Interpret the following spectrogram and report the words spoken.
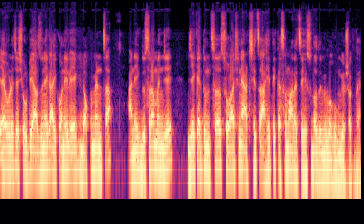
या व्हिडिओच्या शेवटी अजून एक ऐकून येईल एक डॉक्युमेंटचा आणि एक दुसरा म्हणजे जे काही तुमचं सोळाशे आणि आठशेचं आहे ते कसं मारायचं हे सुद्धा तुम्ही बघून घेऊ शकताय.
